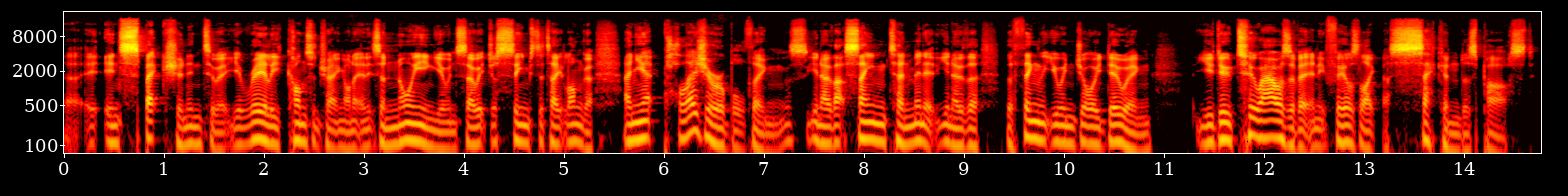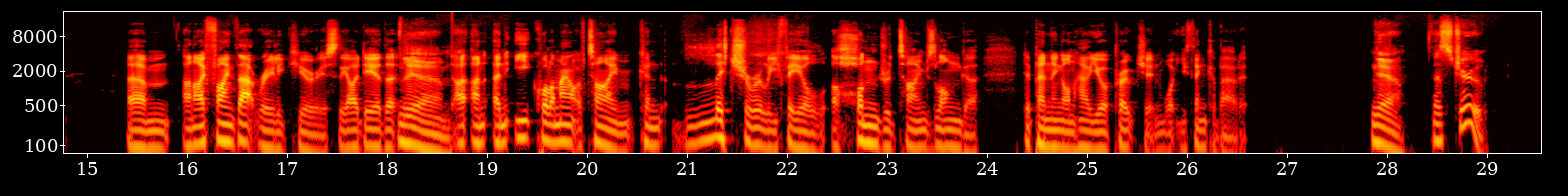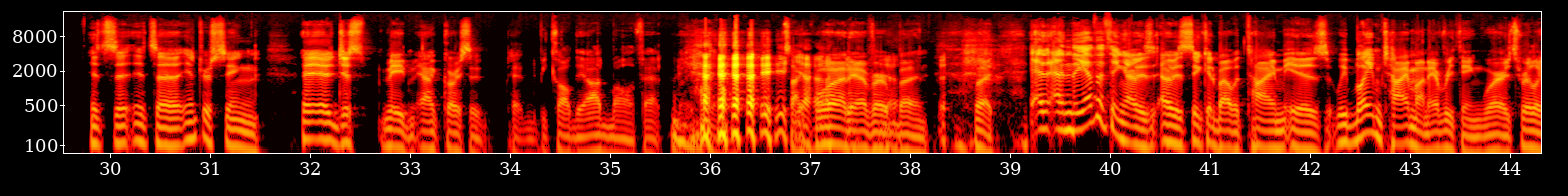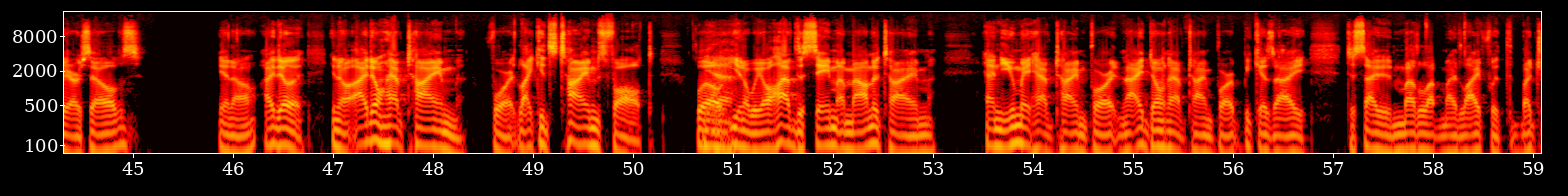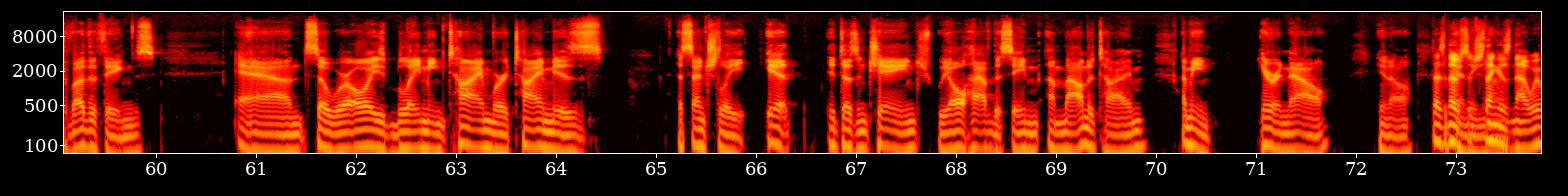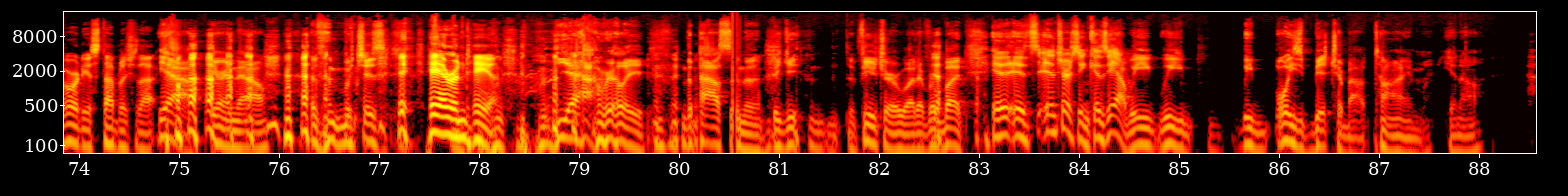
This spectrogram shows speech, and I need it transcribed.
uh, inspection into it, you're really concentrating on it, and it's annoying you, and so it just seems to take longer. And yet, pleasurable things, you know, that same ten minute, you know, the the thing that you enjoy doing, you do two hours of it, and it feels like a second has passed. Um, and I find that really curious. The idea that yeah. an, an equal amount of time can literally feel a hundred times longer depending on how you approach it and what you think about it Yeah, that's true. It's a, it's a interesting. It, it just made, of course, it had to be called the oddball effect. But, uh, it's like whatever, but but and and the other thing I was I was thinking about with time is we blame time on everything where it's really ourselves. You know, I don't. You know, I don't have time for it. Like it's time's fault. Well, Yeah. you know, we all have the same amount of time, and you may have time for it, and I don't have time for it because I decided to muddle up my life with a bunch of other things. And so we're always blaming time where time is essentially it. It doesn't change. We all have the same amount of time. I mean, here and now, you know. There's no such thing on- as now. We've already established that. yeah, here and now, which is Here and here. yeah, really, the past and the begi- the future or whatever. But it, it's interesting because yeah, we we we always bitch about time. You know,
